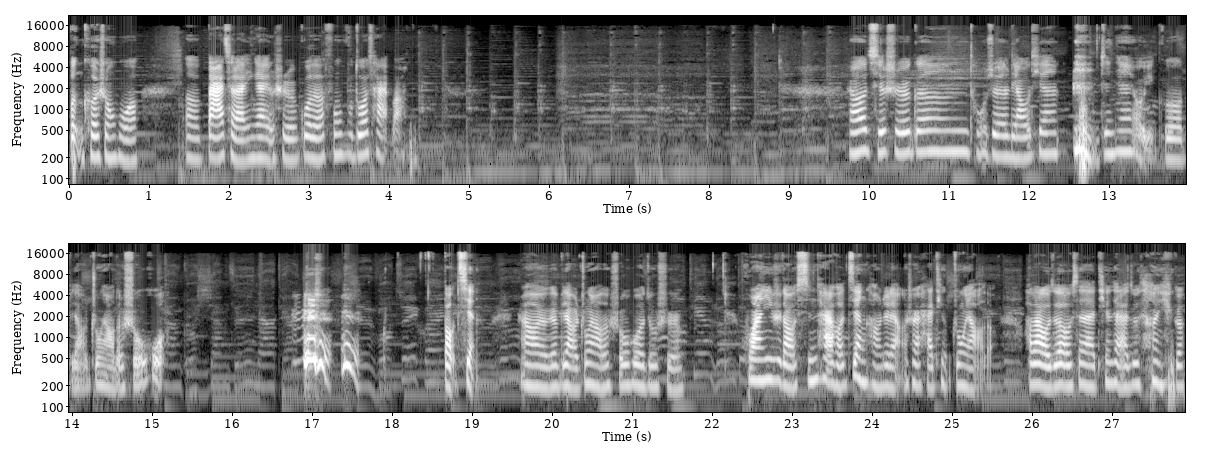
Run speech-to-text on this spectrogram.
本科生活，呃，扒起来应该也是过得丰富多彩吧。然后其实跟同学聊天，今天有一个比较重要的收获，抱歉。然后有一个比较重要的收获就是，忽然意识到心态和健康这两个事儿还挺重要的。好吧，我觉得我现在听起来就像一个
